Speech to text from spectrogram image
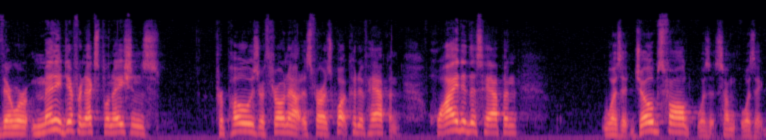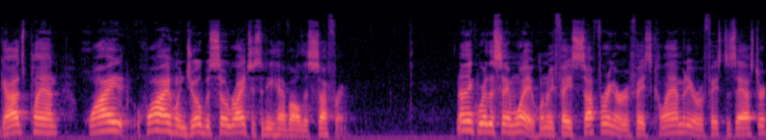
There were many different explanations proposed or thrown out as far as what could have happened. Why did this happen? Was it Job's fault? Was it, some, was it God's plan? Why, why, when Job was so righteous, did he have all this suffering? And I think we're the same way. When we face suffering or we face calamity or we face disaster,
